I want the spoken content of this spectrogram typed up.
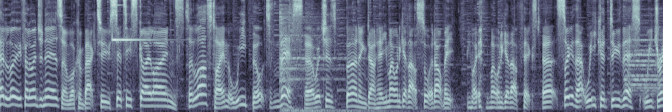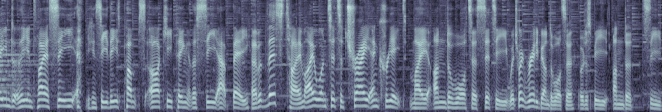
Hello fellow engineers and welcome back to City Skylines. So last time we built this, uh, which is burning down here. You might want to get that sorted out, mate. You might, you might want to get that fixed. Uh, so that we could do this. We drained the entire sea. You can see these pumps are keeping the sea at bay. Uh, but this time I wanted to try and create my underwater city, which won't really be underwater. It'll just be under sea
